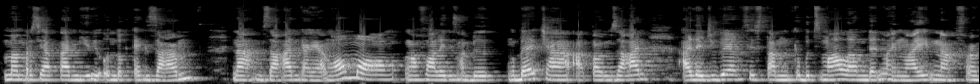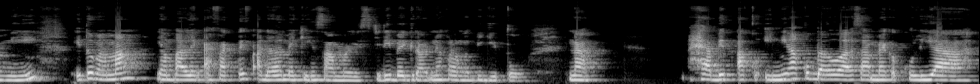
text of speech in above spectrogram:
mempersiapkan diri untuk exam. Nah, misalkan kayak ngomong, ngafalin sambil ngebaca, atau misalkan ada juga yang sistem kebut semalam dan lain-lain. Nah, for me, itu memang yang paling efektif adalah making summaries. Jadi backgroundnya kurang lebih gitu. Nah, habit aku ini aku bawa sampai ke kuliah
